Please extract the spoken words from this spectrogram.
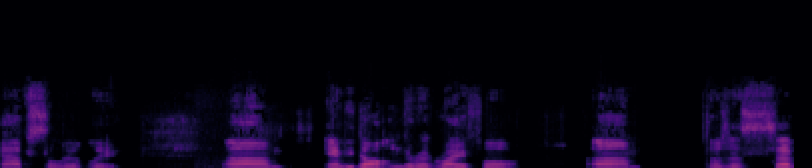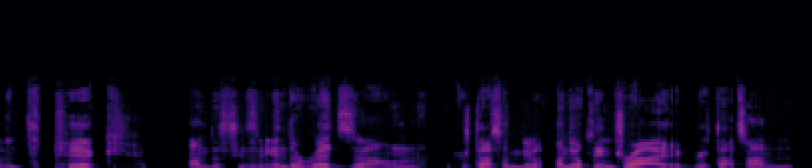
absolutely. Um, Andy Dalton, the Red Rifle, um, that was a seventh pick on the season in the red zone. Your thoughts on the on the opening drive? Your thoughts on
